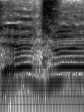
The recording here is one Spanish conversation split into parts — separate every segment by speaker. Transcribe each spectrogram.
Speaker 1: Judge what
